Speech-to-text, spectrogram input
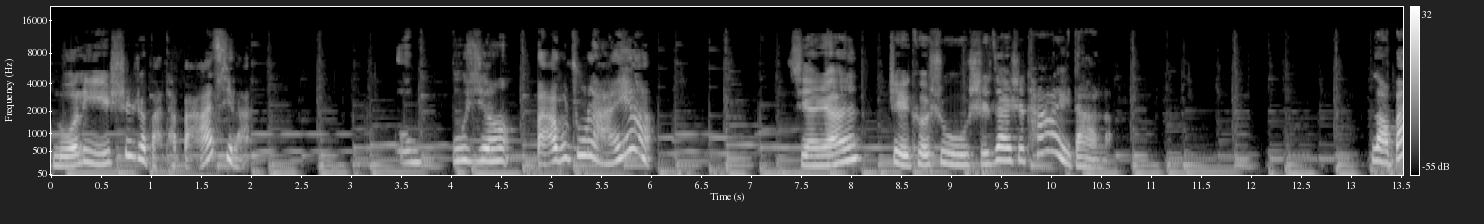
萝莉试着把它拔起来，哦，不行，拔不出来呀。显然，这棵树实在是太大了。老爸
